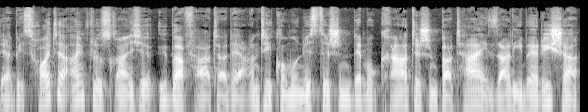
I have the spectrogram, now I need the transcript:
Der bis heute einflussreiche Übervater der antikommunistischen Demokratischen Partei, Sali Berisha,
